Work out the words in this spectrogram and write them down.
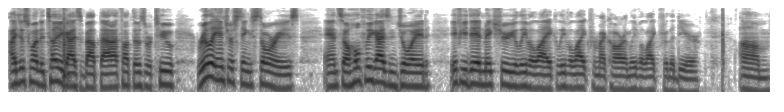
I just wanted to tell you guys about that. I thought those were two really interesting stories, and so hopefully you guys enjoyed. If you did, make sure you leave a like, leave a like for my car, and leave a like for the deer. Um,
